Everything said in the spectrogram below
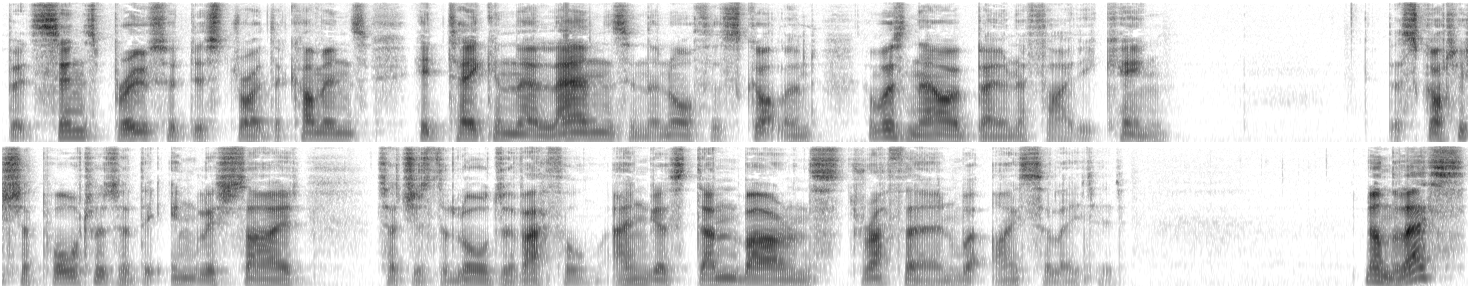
But since Bruce had destroyed the Comyns, he'd taken their lands in the north of Scotland and was now a bona fide king. The Scottish supporters of the English side, such as the Lords of Athol, Angus, Dunbar, and Strathern, were isolated. Nonetheless,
